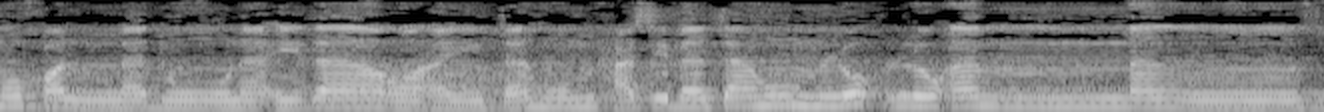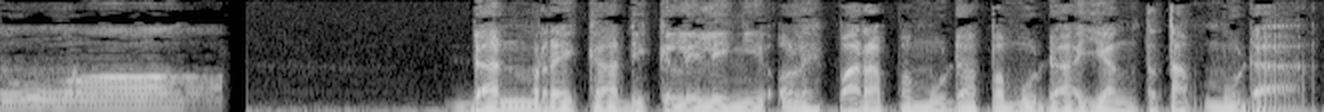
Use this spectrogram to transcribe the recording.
مخلدون إذا رأيتهم حسبتهم لؤلؤا منثورا Dan mereka dikelilingi oleh para pemuda-pemuda yang tetap muda.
